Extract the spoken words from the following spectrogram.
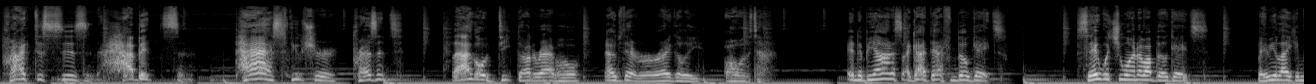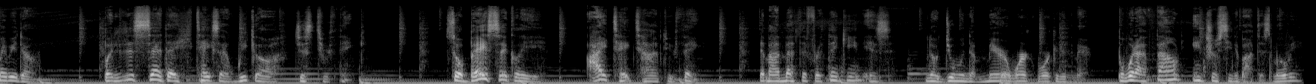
practices and habits and past, future, present. Like I go deep down the rabbit hole, and I do that regularly all the time. And to be honest, I got that from Bill Gates. Say what you want about Bill Gates. Maybe you like it, maybe you don't. But it is said that he takes a week off just to think. So basically, I take time to think. And my method for thinking is, you know, doing the mirror work, working in the mirror. But what I found interesting about this movie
